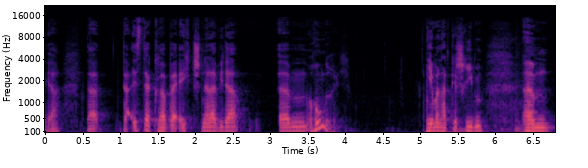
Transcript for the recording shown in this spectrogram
Ja, da, da ist der Körper echt schneller wieder ähm, hungrig. Jemand hat geschrieben, ähm,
